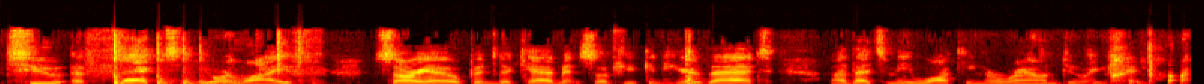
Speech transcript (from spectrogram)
to affect your life. Sorry, I opened a cabinet, so if you can hear that, uh, that's me walking around doing my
